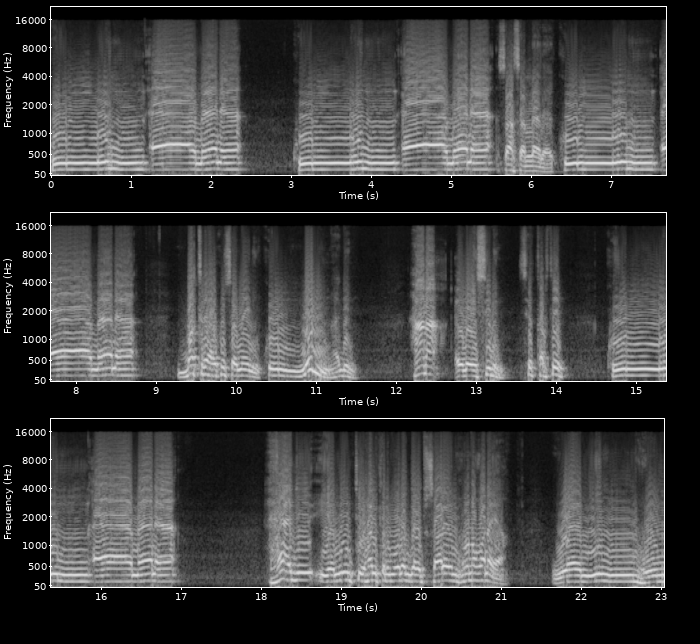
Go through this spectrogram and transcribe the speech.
Kullun aamana. Kullun aamana. Saasaan leedahay. Kullun aamana. Batri ha ku sameynin kullun hadhin hana culaysinin si tartiib kullun aamana. Haadii iyo nuuntii hal kelima ula galay tusaaleheed muxuu noqonayaa? Wa minhum.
